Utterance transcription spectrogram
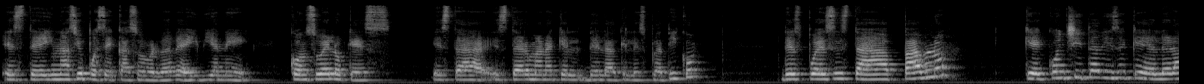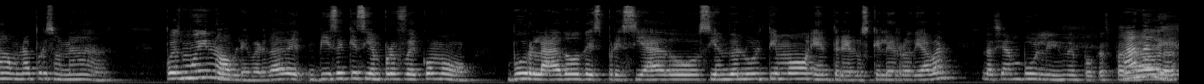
Este Ignacio pues se casó, ¿verdad? De ahí viene Consuelo, que es esta, esta hermana que, de la que les platico. Después está Pablo, que Conchita dice que él era una persona pues muy noble, ¿verdad? Dice que siempre fue como burlado, despreciado, siendo el último entre los que le rodeaban. Le hacían bullying en pocas palabras.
